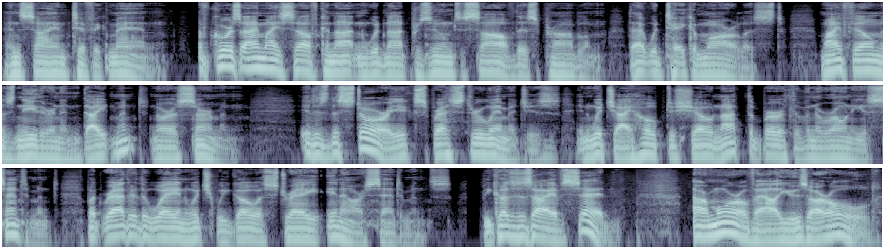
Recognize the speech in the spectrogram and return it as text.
and scientific man. Of course, I myself cannot and would not presume to solve this problem. That would take a moralist. My film is neither an indictment nor a sermon. It is the story expressed through images, in which I hope to show not the birth of an erroneous sentiment, but rather the way in which we go astray in our sentiments. Because, as I have said, our moral values are old,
